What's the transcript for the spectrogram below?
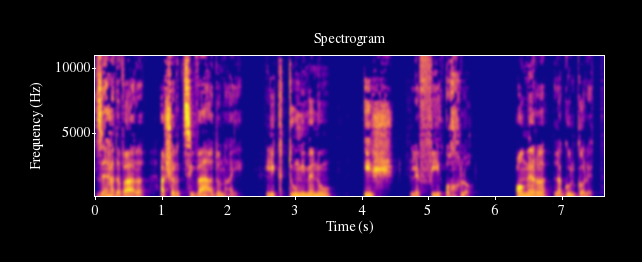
זה הדבר אשר ציווה אדוני, לקטו ממנו איש לפי אוכלו. עומר לגולגולת,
